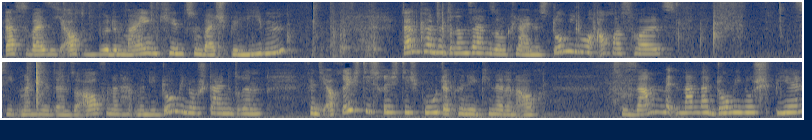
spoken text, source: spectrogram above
Das weiß ich auch, würde mein Kind zum Beispiel lieben. Dann könnte drin sein so ein kleines Domino, auch aus Holz zieht man hier dann so auf und dann hat man die Dominosteine drin. Finde ich auch richtig, richtig gut. Da können die Kinder dann auch zusammen miteinander Domino spielen.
